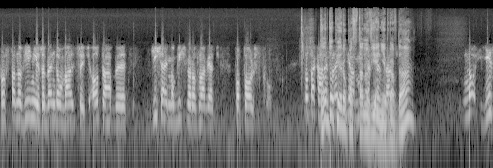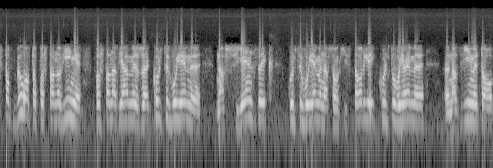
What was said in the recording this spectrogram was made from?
postanowienie, że będą walczyć o to, aby dzisiaj mogliśmy rozmawiać po polsku. To, taka To dopiero postanowienie, prawda? No jest to, było to postanowienie. Postanawiamy, że kultywujemy nasz język, kultywujemy naszą historię i kultywujemy, e, nazwijmy to,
